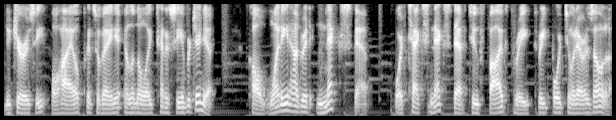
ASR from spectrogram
New Jersey, Ohio, Pennsylvania, Illinois, Tennessee, and Virginia. Call 1-800-NEXT-STEP or text NEXT STEP to 53342 in Arizona,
